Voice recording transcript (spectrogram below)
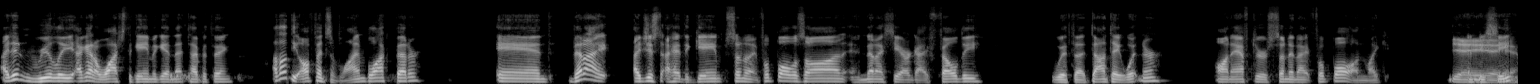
I didn't really, I got to watch the game again, that type of thing. I thought the offensive line blocked better. And then I, I just, I had the game, Sunday Night Football was on, and then I see our guy Feldy with uh, Donte Whitner on after Sunday Night Football on like yeah, NBC. yeah, yeah.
